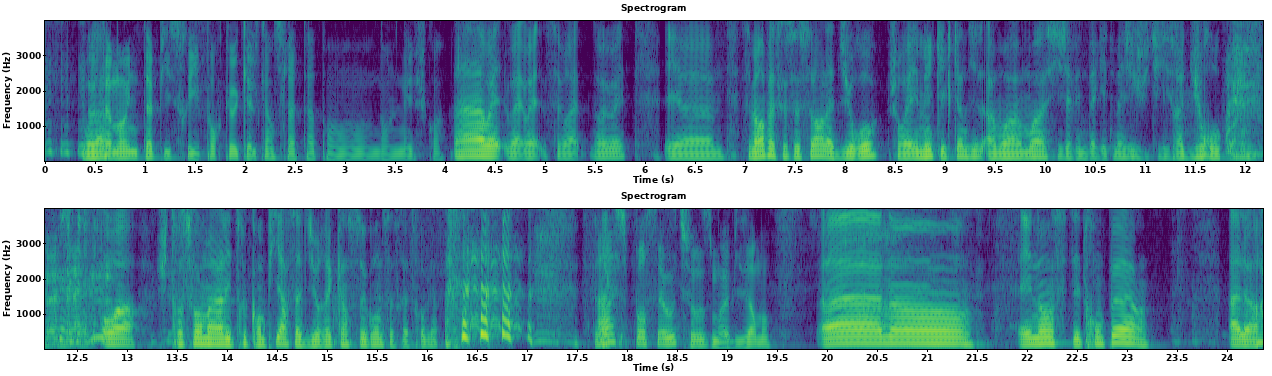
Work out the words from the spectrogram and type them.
Voilà. Notamment une tapisserie pour que quelqu'un se la tape en- dans le nez, je crois. Ah ouais, ouais, ouais, c'est vrai. Ouais, ouais. Et euh, c'est marrant parce que ce sort, là, Duro, j'aurais aimé que quelqu'un dise Ah, moi, moi, si j'avais une baguette magique, j'utiliserais Duro, quoi. Ouah, je transformerais les trucs en pierre, ça durerait 15 secondes, ça serait trop bien. Ah, que je pensais à autre chose, moi, bizarrement. Ah non Et non, c'était trompeur. Alors.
